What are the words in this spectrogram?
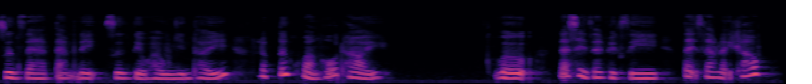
Dương gia tạm định Dương Tiểu Hồng nhìn thấy, lập tức hoảng hốt hỏi. Vợ, đã xảy ra việc gì, tại sao lại khóc?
